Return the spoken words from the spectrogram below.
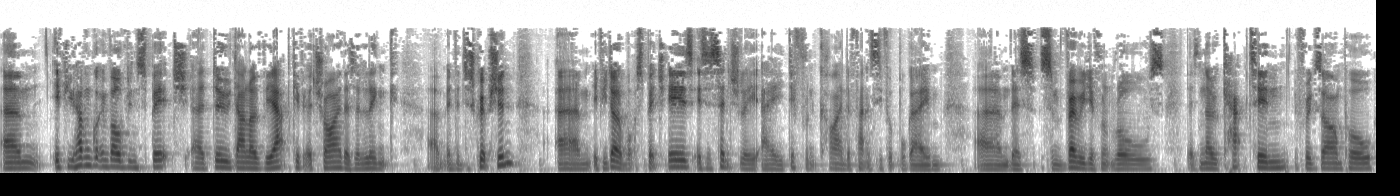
Um, if you haven't got involved in Spitch, uh, do download the app, give it a try. There's a link um, in the description. Um, if you don't know what Spitch is, it's essentially a different kind of fantasy football game. Um, there's some very different rules. There's no captain, for example.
